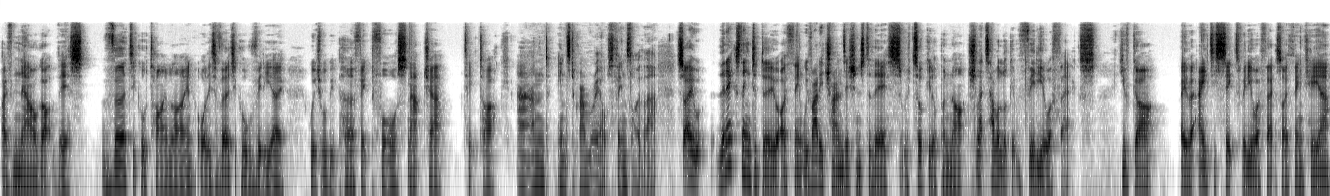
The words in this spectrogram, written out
I've now got this vertical timeline or this vertical video, which will be perfect for Snapchat, TikTok and Instagram Reels, things like that. So the next thing to do, I think we've added transitions to this, we've took it up a notch. Let's have a look at video effects. You've got over 86 video effects, I think, here.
